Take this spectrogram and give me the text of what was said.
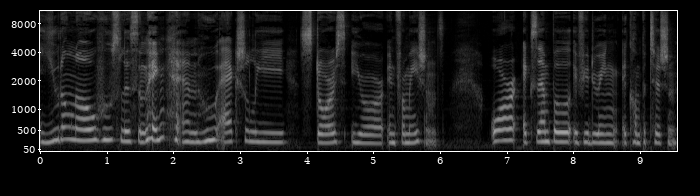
you don't know who's listening and who actually stores your information. Or example, if you're doing a competition,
